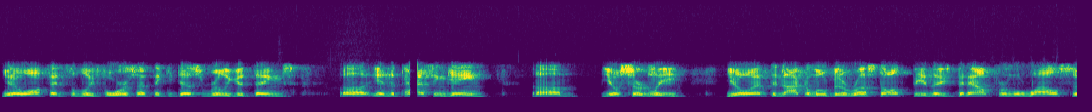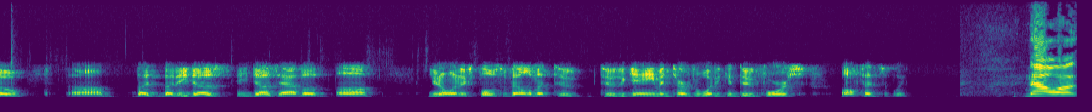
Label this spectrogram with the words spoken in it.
you know, offensively for us. I think he does some really good things uh, in the passing game. Um, you know, certainly you know, have to knock a little bit of rust off, being that he's been out for a little while. So, um, but but he does he does have a uh, you know an explosive element to to the game in terms of what he can do for us offensively. Now, uh,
